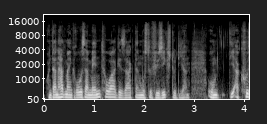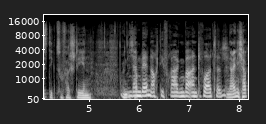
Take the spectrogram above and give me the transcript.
Und dann hat mein großer Mentor gesagt, dann musst du Physik studieren, um die Akustik zu verstehen. Und, dann hab, werden auch die Fragen beantwortet. Nein, ich habe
